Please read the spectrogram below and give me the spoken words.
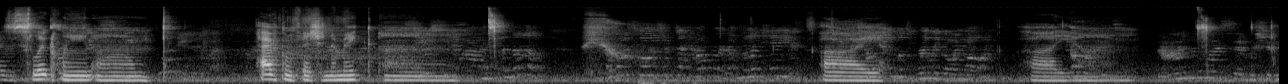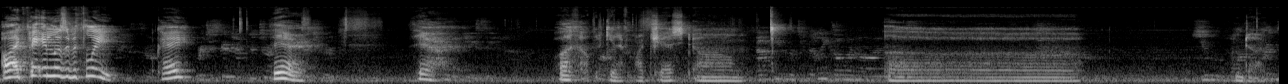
Guys, it's slick clean. Um, I have a confession to make. Um, I, I, um, I like Peyton Elizabeth Lee. Okay, there, there. Well, I thought I could get it off my chest. Um, uh, I'm done.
